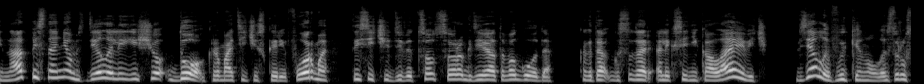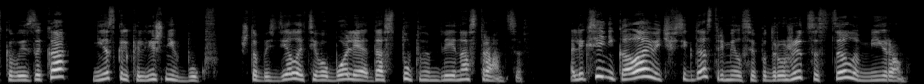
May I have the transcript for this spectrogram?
и надпись на нем сделали еще до грамматической реформы 1949 года, когда государь Алексей Николаевич взял и выкинул из русского языка несколько лишних букв, чтобы сделать его более доступным для иностранцев. Алексей Николаевич всегда стремился подружиться с целым миром.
